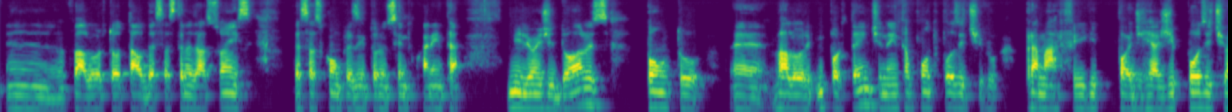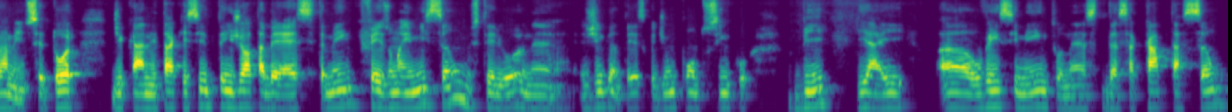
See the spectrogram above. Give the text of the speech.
Uh, valor total dessas transações, dessas compras em torno de 140 milhões de dólares, ponto é, valor importante, né? Então, ponto positivo para a Marfrig pode reagir positivamente. Setor de carne está aquecido, tem JBS também, que fez uma emissão no exterior, né? Gigantesca de 1,5 bi, e aí uh, o vencimento né, dessa captação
